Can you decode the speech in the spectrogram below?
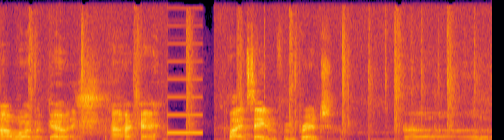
Oh, where we're going. Oh, okay. Quite Aiden from Bridge. Uh,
